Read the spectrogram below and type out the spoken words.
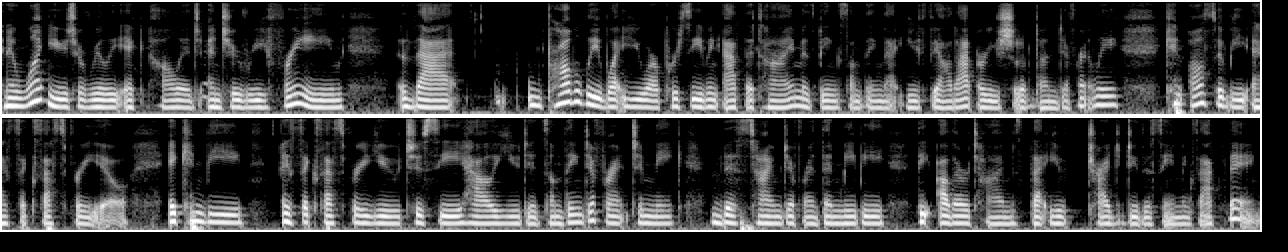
And I want you to really acknowledge and to reframe that probably what you are perceiving at the time as being something that you failed at or you should have done differently can also be a success for you. It can be a success for you to see how you did something different to make this time different than maybe the other times that you tried to do the same exact thing.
